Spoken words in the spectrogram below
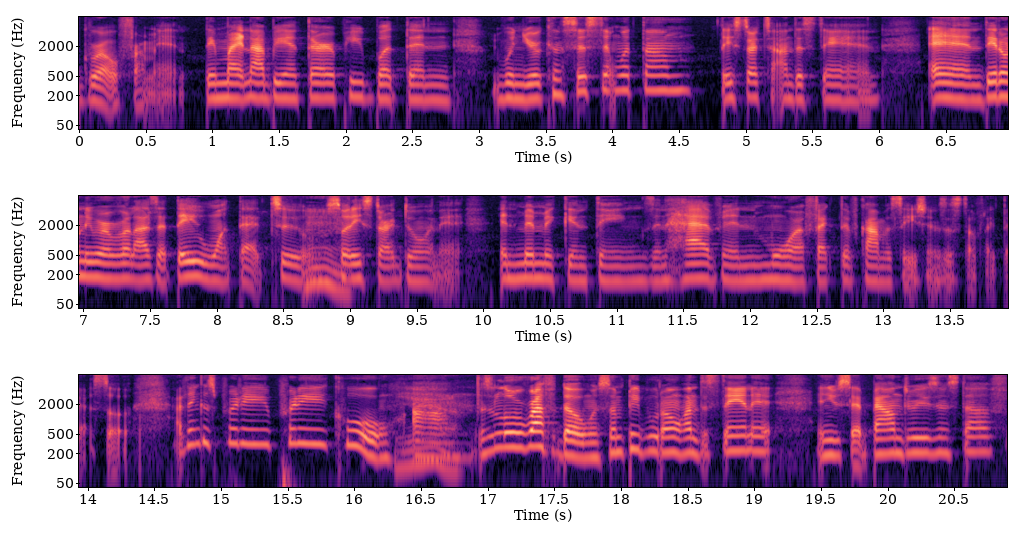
grow from it. They might not be in therapy, but then when you're consistent with them, they start to understand and they don't even realize that they want that too. Mm. So they start doing it and mimicking things and having more effective conversations and stuff like that. So I think it's pretty, pretty cool. Yeah. Um, it's a little rough though when some people don't understand it and you set boundaries and stuff.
